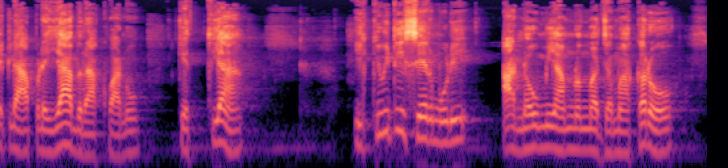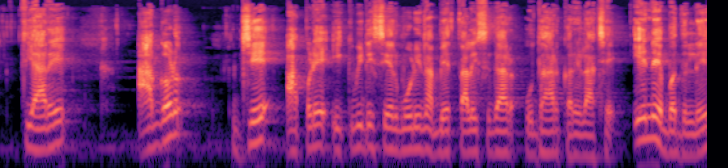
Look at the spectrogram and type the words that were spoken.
એટલે આપણે યાદ રાખવાનું કે ત્યાં ઇક્વિટી શેર મૂડી આ નવમી આમનોંધમાં જમા કરો, ત્યારે આગળ જે આપણે ઇક્વિટી શેર મૂડીના બેતાલીસ હજાર ઉધાર કરેલા છે, એને બદલે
